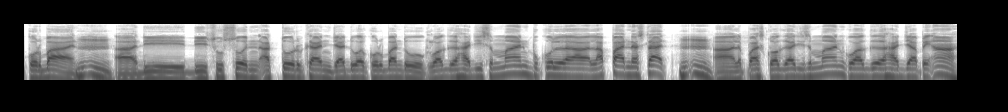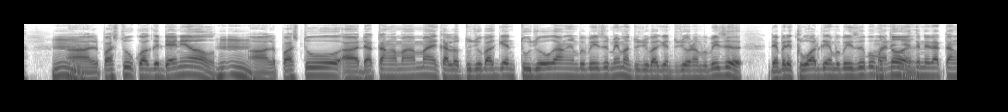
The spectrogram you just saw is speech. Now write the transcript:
korban Mm-mm. uh, di disusun aturkan jadual korban tu keluarga Haji Seman pukul uh, 8 dah start Mm-mm. uh, lepas keluarga Haji Seman keluarga Haja Peah Hmm. uh, lepas tu keluarga Daniel Mm-mm. uh, lepas tu uh, datang ramai-ramai kalau tujuh bahagian tujuh orang yang berbeza memang tujuh bahagian tujuh orang berbeza daripada keluarga yang berbeza pun Betul. maknanya kena datang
